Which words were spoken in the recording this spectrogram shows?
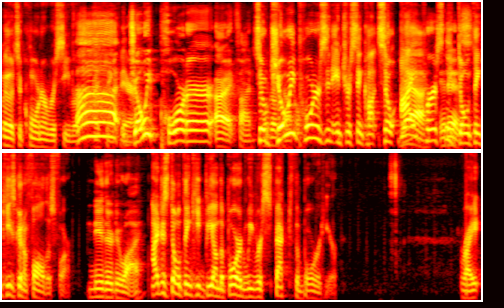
whether it's a corner receiver. Uh, Joey Porter. All right, fine. So we'll Joey tackle. Porter's an interesting. Con- so yeah, I personally don't think he's going to fall this far. Neither do I. I just don't think he'd be on the board. We respect the board here, right?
